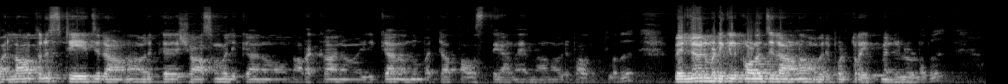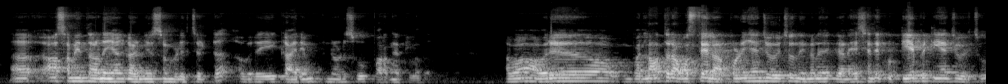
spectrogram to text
വല്ലാത്തൊരു സ്റ്റേജിലാണ് അവർക്ക് ശ്വാസം വലിക്കാനോ നടക്കാനോ ഇരിക്കാനോ ഒന്നും പറ്റാത്ത അവസ്ഥയാണ് എന്നാണ് അവർ പറഞ്ഞിട്ടുള്ളത്. വെല്ലൂർ മെഡിക്കൽ കോളേജിലാണ് അവരിപ്പോൾ ട്രീറ്റ്മെന്റിലുള്ളത് ആ സമയത്താണ് ഞാൻ കഴിഞ്ഞ ദിവസം വിളിച്ചിട്ട് അവർ ഈ കാര്യം എന്നോട് സു പറഞ്ഞിട്ടുള്ളത്. അപ്പോൾ അവർ വല്ലാത്തൊരു അവസ്ഥയിലാണ് അപ്പോഴും ഞാൻ ചോദിച്ചു നിങ്ങൾ ഗണേശന്റെ കുട്ടിയെ പറ്റി ഞാൻ ചോദിച്ചു.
